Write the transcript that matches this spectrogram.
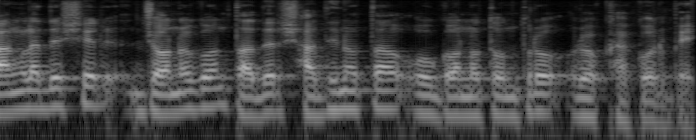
বাংলাদেশের জনগণ তাদের স্বাধীনতা ও গণতন্ত্র রক্ষা করবে।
